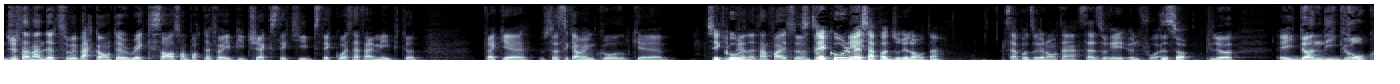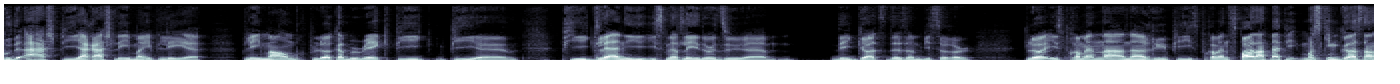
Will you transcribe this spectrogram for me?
juste avant de le tuer, par contre, Rick sort son portefeuille, puis il check c'était qui, puis c'était quoi sa famille, puis tout. Fait que, ça, c'est quand même cool que C'est prennent cool. le temps de faire ça. C'est très cool, mais, Mais- ça n'a pas duré longtemps. Ça a pas duré longtemps. Ça a duré une fois. C'est ça. Puis là, il donne des gros coups de hache, puis il arrache les mains, puis les, euh, puis les membres. Puis là, comme Rick, puis, puis, euh, puis Glenn, ils, ils se mettent les deux du, euh, des guts de zombies sur eux. Puis là, ils se promènent dans, dans la rue, puis ils se promènent super lentement. Puis moi, ce qui me gosse dans,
